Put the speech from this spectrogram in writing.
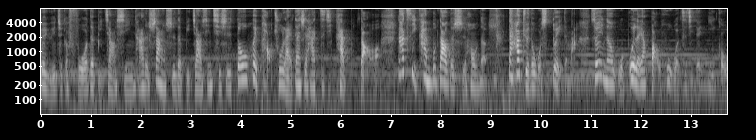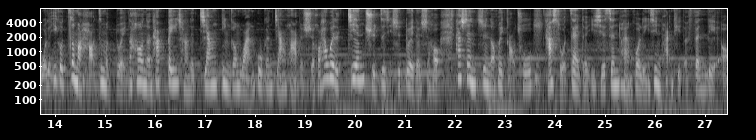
对于这个佛的比较心，他的上师的比较心，其实都会跑出来，但是他自己看不。到哦，那他自己看不到的时候呢？但他觉得我是对的嘛，所以呢，我为了要保护我自己的 ego，我的 ego 这么好这么对，然后呢，他非常的僵硬跟顽固跟僵化的时候，他为了坚持自己是对的时候，他甚至呢会搞出他所在的一些僧团或灵性团体的分裂哦。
